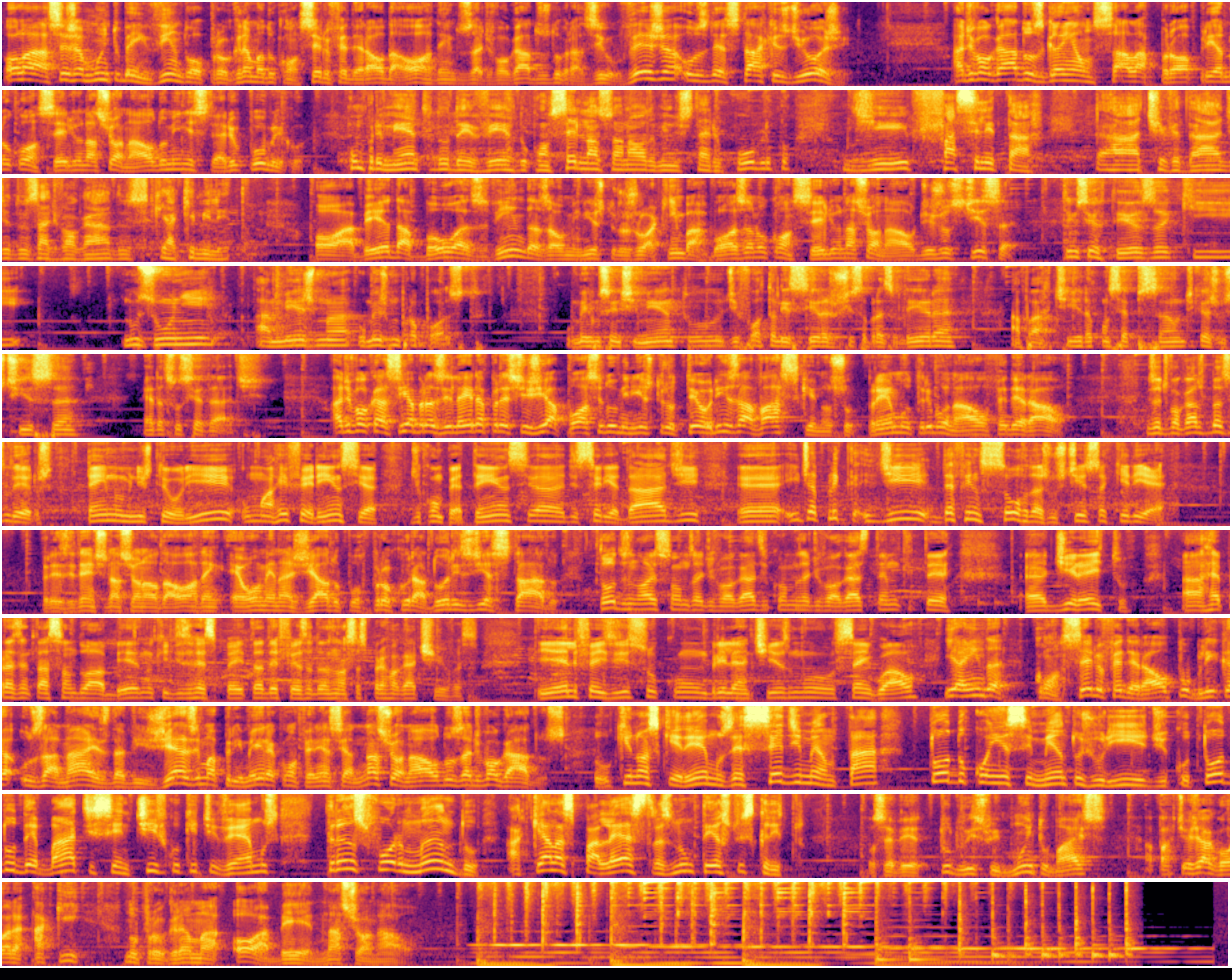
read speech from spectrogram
Olá, seja muito bem-vindo ao programa do Conselho Federal da Ordem dos Advogados do Brasil. Veja os destaques de hoje. Advogados ganham sala própria no Conselho Nacional do Ministério Público. Cumprimento do dever do Conselho Nacional do Ministério Público de facilitar a atividade dos advogados que aqui militam. OAB dá boas-vindas ao ministro Joaquim Barbosa no Conselho Nacional de Justiça. Tenho certeza que nos une a mesma, o mesmo propósito, o mesmo sentimento de fortalecer a justiça brasileira a partir da concepção de que a justiça é da sociedade. A advocacia brasileira prestigia a posse do ministro Teori Zavascki no Supremo Tribunal Federal. Os advogados brasileiros têm no ministro Teori uma referência de competência, de seriedade eh, e de, de defensor da justiça que ele é. Presidente nacional da Ordem é homenageado por procuradores de Estado. Todos nós somos advogados e, como advogados, temos que ter é, direito à representação do AB no que diz respeito à defesa das nossas prerrogativas. E ele fez isso com um brilhantismo sem igual. E ainda, Conselho Federal publica os anais da 21ª Conferência Nacional dos Advogados. O que nós queremos é sedimentar todo o conhecimento jurídico, todo o debate científico que tivemos, transformando aquelas palestras num texto escrito. Você vê tudo isso e muito mais a partir de agora, aqui no programa OAB Nacional.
